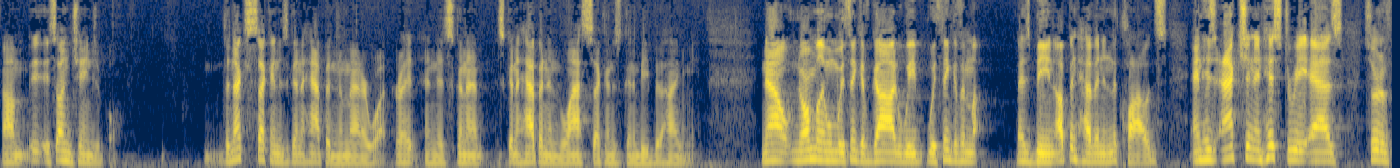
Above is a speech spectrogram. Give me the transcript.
Um, it's unchangeable. the next second is going to happen no matter what, right? And it's going to it's going to happen, and the last second is going to be behind me. Now, normally when we think of God, we, we think of him as being up in heaven in the clouds, and his action in history as sort of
